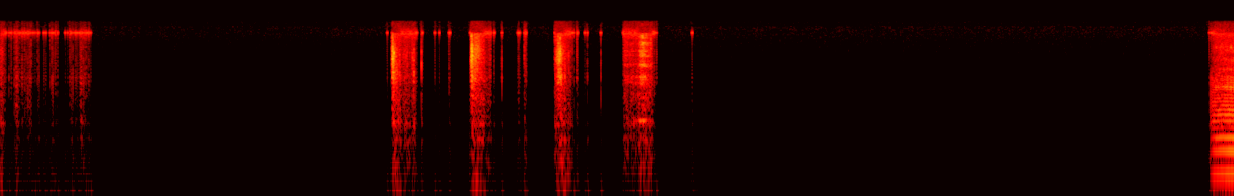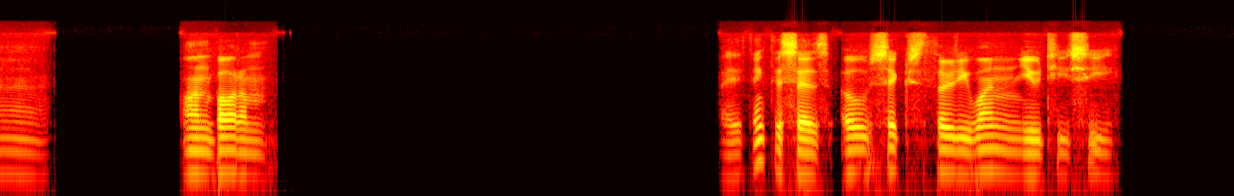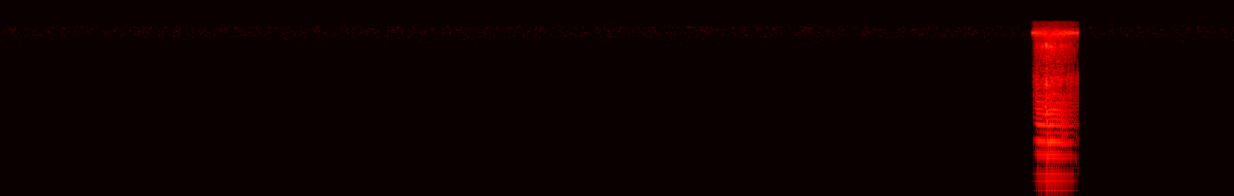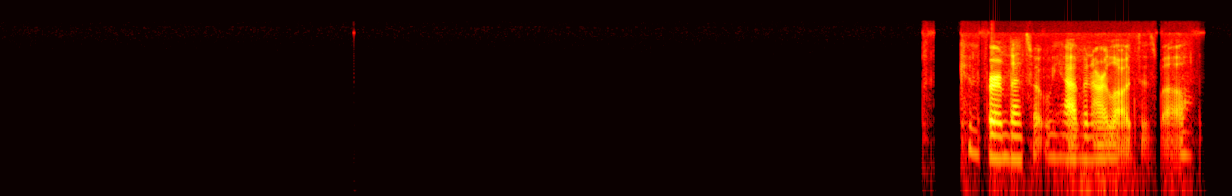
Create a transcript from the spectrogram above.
Uh, on bottom I think this says 0631 UTC. Confirm that's what we have in our logs as well.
